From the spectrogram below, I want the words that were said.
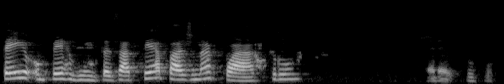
tem perguntas até a página 4. Peraí, eu vou.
